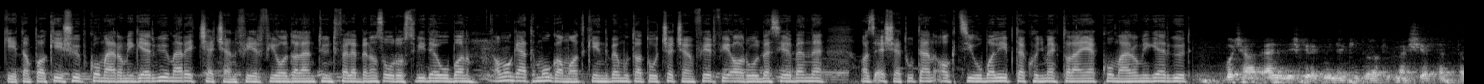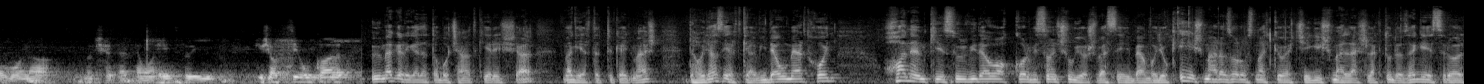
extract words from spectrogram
Két nappal később Komáromi Gergő már egy csecsen férfi oldalán tűnt fel ebben az orosz videóban. A magát mogamatként bemutató csecsen férfi arról beszél benne, az eset után akcióba léptek, hogy megtalálják Komáromi Gergőt. Bocsánat, elnézést kérek mindenkitől, akit megsértettem volna, megsértettem a hétfői kis akciónkkal. Ő megelégedett a bocsánatkéréssel, megértettük egymást, de hogy azért kell videó, mert hogy ha nem készül videó, akkor viszont súlyos veszélyben vagyok, és már az orosz nagykövetség is mellesleg tud az egészről,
